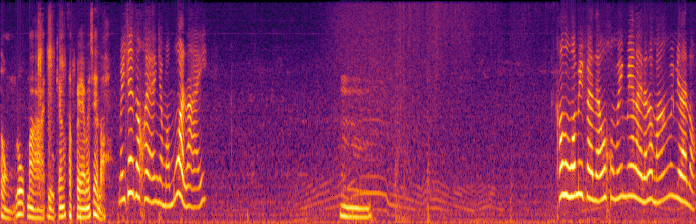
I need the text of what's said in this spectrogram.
ส่งรูปมาอยู่แก๊งสแควร์ไม่ใช่เหรอ ไม่ใช่สแควร์อย่ามามั่วไหลายอืม เขารู้ว่ามีแฟนแล้วก็คงไม่ไม่อะไรแล้วหรอมั้งไม่มีอะไรหรอก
